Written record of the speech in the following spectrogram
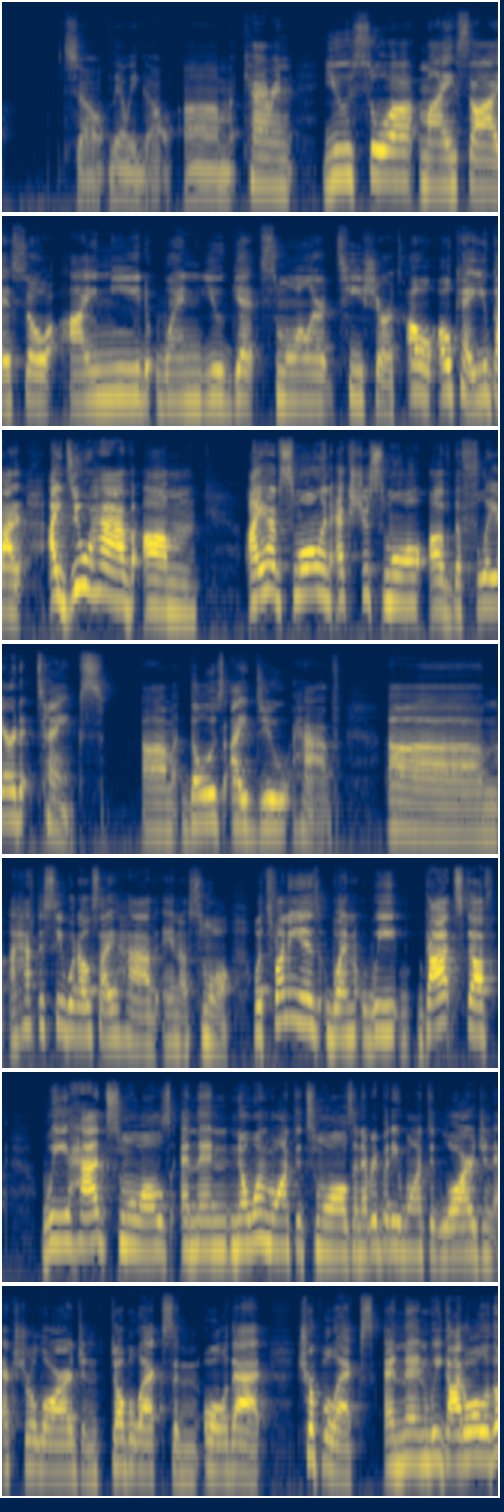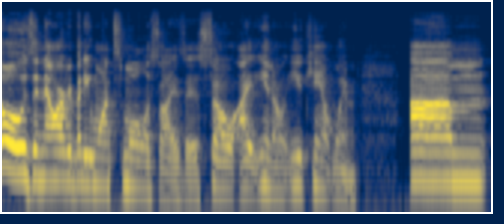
So there we go. Um, Karen, you saw my size, so I need when you get smaller t-shirts. Oh, okay, you got it. I do have um I have small and extra small of the flared tanks. Um those I do have. Um I have to see what else I have in a small. What's funny is when we got stuff we had smalls and then no one wanted smalls and everybody wanted large and extra large and double X and all of that triple X, and then we got all of those, and now everybody wants smaller sizes. So I, you know, you can't win. Um,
